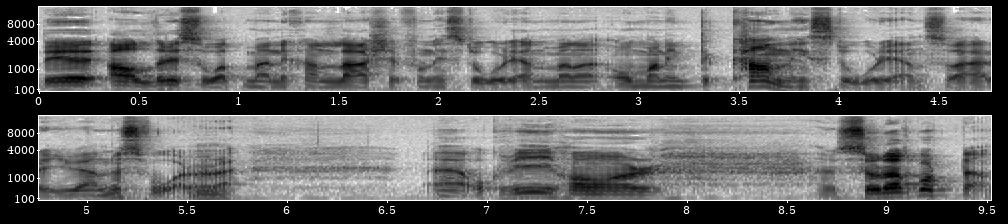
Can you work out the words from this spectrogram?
Det är aldrig så att människan lär sig från historien, men om man inte kan historien så är det ju ännu svårare. Mm. Och vi har suddat bort den.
